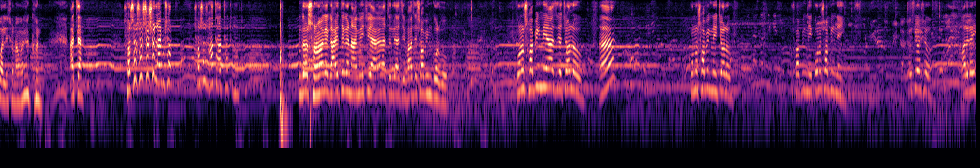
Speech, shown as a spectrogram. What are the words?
বলে শোনা আমার এখন। আচ্ছা সর সর সর সর লাগবে সর সর হাত হাত হাত ধরো, সোনামাকে গাড়ি থেকে নামিয়েছি একা একা চলে যাচ্ছে, ভাবছে শপিং করব। কোনো শপিং নেই আজকে, চলো হ্যাঁ? কোনো শপিং নেই, চলো। শপিং নেই, কোনো শপিং নেই। এসো এসো। আমাদের এই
